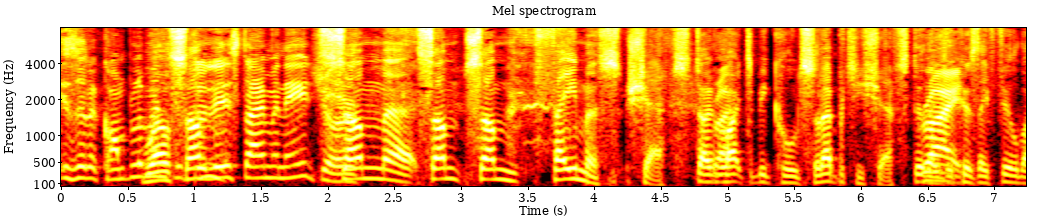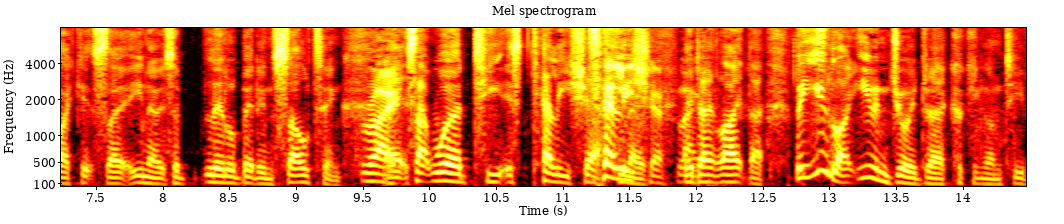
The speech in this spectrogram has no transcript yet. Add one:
is it a compliment Well, some- today's time age? Or? Some uh, some some famous chefs don't Right. like to be called celebrity chefs, do they? Right. Because they feel like it's uh, you know it's a little bit insulting. Right. Uh, it's that word. T- it's telly chef. you know. Telly-chef, They don't like that. But you like you enjoyed uh, cooking on TV,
